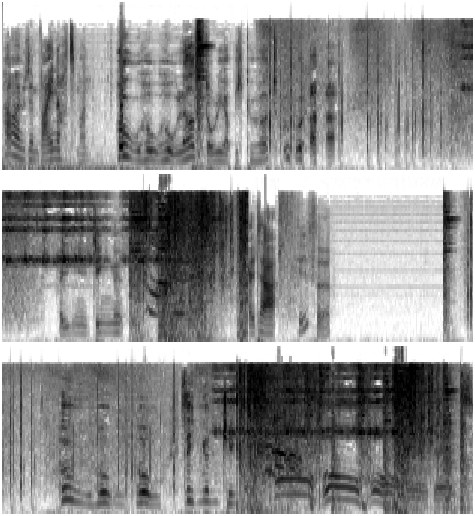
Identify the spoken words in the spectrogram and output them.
Haben wir mit dem Weihnachtsmann. Ho, ho, ho, Love Story hab ich gehört. Hey, Jingle. Äh, Alter, Hilfe. Ho, ho, ho, singen Jingle. Ho, ho, ho. Mädels.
